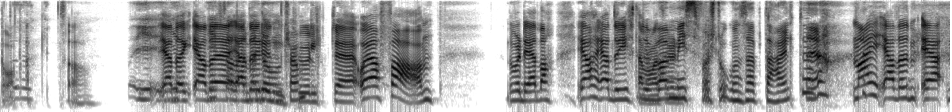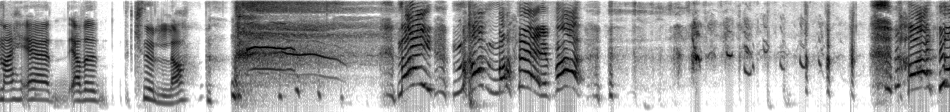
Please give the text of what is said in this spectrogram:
På en måte. Så jeg hadde, jeg hadde, jeg hadde rundpult Å oh, ja, faen! Det var det, da. Ja, jeg hadde gifta Du bare misforsto konseptet helt, du. Ja. Nei, jeg hadde, jeg, nei, jeg, jeg hadde knulla. nei! Mamma hører på! Hallo!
